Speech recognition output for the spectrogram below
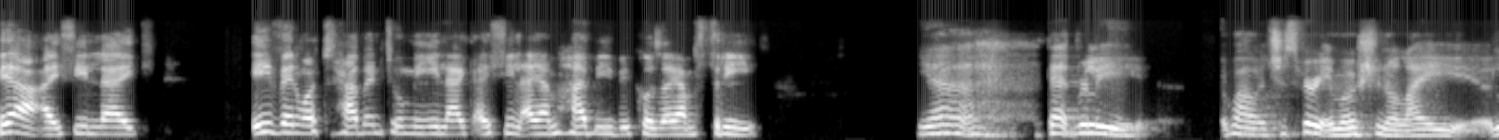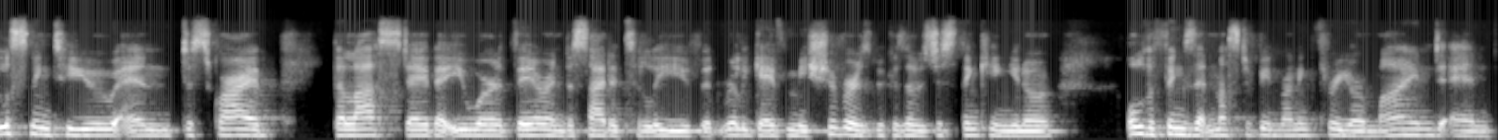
yeah i feel like even what happened to me like i feel i am happy because i am free yeah that really wow, it's just very emotional. I listening to you and describe the last day that you were there and decided to leave. It really gave me shivers because I was just thinking, you know, all the things that must have been running through your mind and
